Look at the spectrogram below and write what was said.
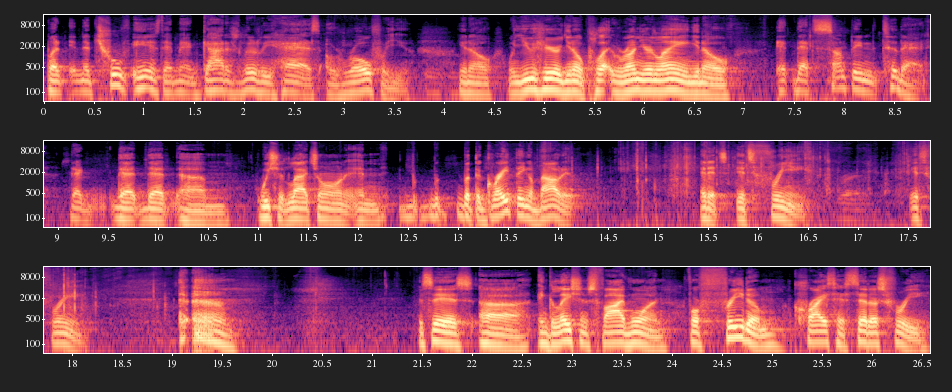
But the truth is that, man, God has literally has a role for you. You know, when you hear, you know, play, run your lane, you know, it, that's something to that, that, that, that um, we should latch on. And, but the great thing about it, and it's, it's freeing. Right. It's freeing. It says uh, in Galatians 5:1, "For freedom Christ has set us free.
